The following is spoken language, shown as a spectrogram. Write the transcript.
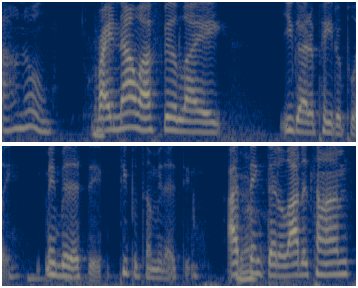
I don't know. Right now, I feel like you got to pay to play. Maybe that's it. People tell me that too. I Yeah. think that a lot of times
